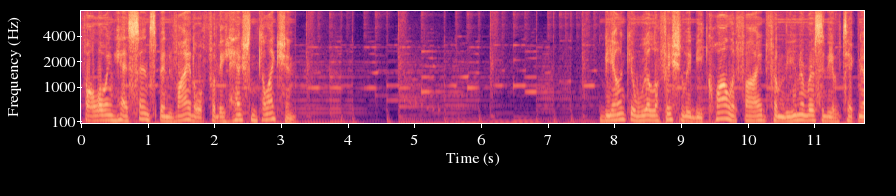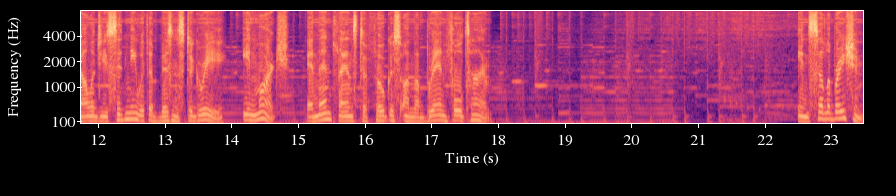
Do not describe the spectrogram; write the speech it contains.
following has since been vital for the Hessian collection. Bianca will officially be qualified from the University of Technology Sydney with a business degree, in March, and then plans to focus on the brand full-time. In celebration,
